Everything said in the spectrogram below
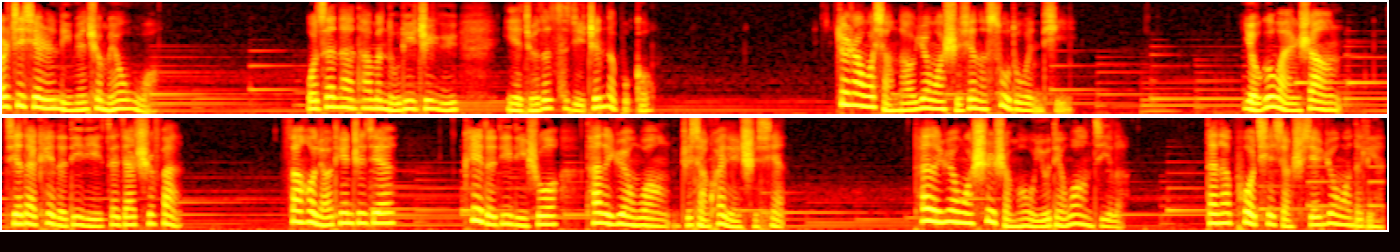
而这些人里面却没有我。我赞叹他们努力之余。也觉得自己真的不够，这让我想到愿望实现的速度问题。有个晚上，接待 K 的弟弟在家吃饭，饭后聊天之间，K 的弟弟说他的愿望只想快点实现。他的愿望是什么？我有点忘记了，但他迫切想实现愿望的脸，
